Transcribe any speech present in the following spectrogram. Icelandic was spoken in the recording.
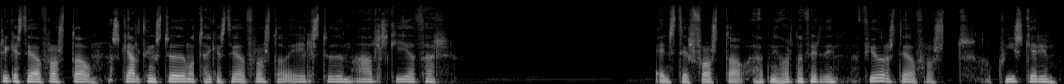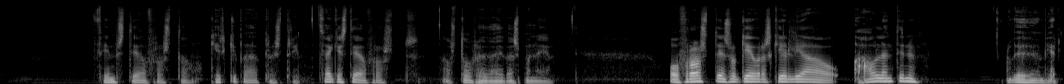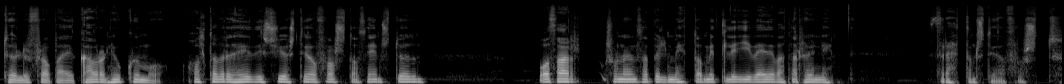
þryggjastega frost á Skjaldingstöðum og tækjastega frost á Eilstöðum, Alskíja þar, einstig frost á Höfni Hortnafyrði, fjórastega frost á Kvískerjum, fimmstega frost á Kirkjubæðaklaustri, tveikjastega frost á Stórhauða í Vestmannegjum og frost eins og gefur að skilja á hálendinu. Við höfum hér tölur frá bæði Káranhjúkum og Holtavörð heiði sjösti á frost á þeim stöðum og þar svona um það byrjum mitt á milli í veiðivatnarhaunni 13 steg af frost.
